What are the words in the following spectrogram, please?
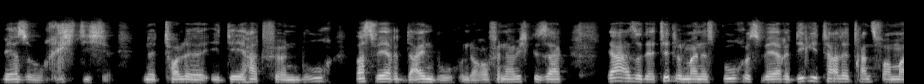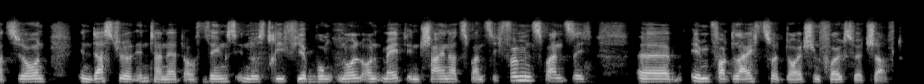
wer so richtig eine tolle Idee hat für ein Buch, was wäre dein Buch? Und daraufhin habe ich gesagt, ja, also der Titel meines Buches wäre Digitale Transformation, Industrial Internet of Things, Industrie 4.0 und Made in China 2025 äh, im Vergleich zur deutschen Volkswirtschaft.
